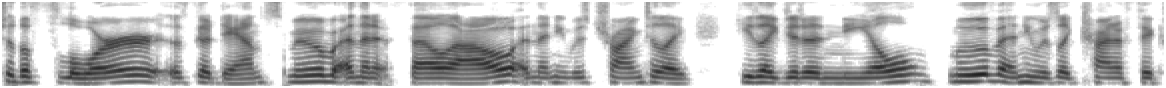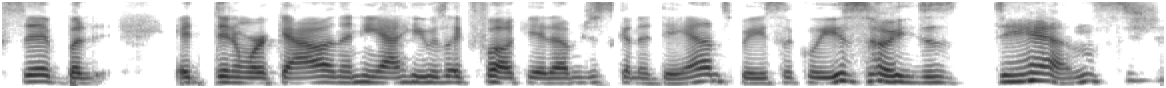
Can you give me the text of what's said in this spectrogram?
to the floor like a dance move and then it fell out and then he was trying to like he like did a kneel move and he was like trying to fix it but it didn't work out and then he yeah, he was like fuck it I'm just gonna dance basically so he just danced.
